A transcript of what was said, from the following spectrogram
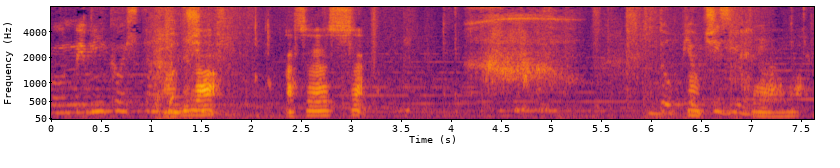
Un nemico è stato di là. SS, Doppia uccisione. ok.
